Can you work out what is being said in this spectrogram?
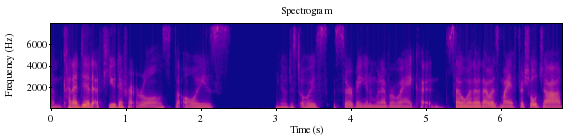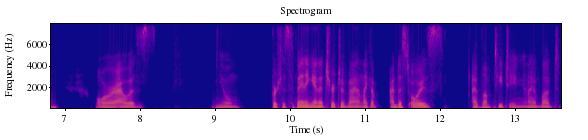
um, kind of did a few different roles but always you know just always serving in whatever way i could so whether that was my official job or i was you know participating in a church event like i'm just always i love teaching and i loved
